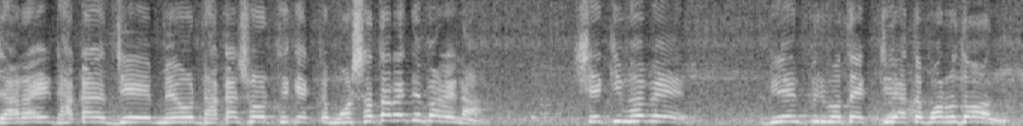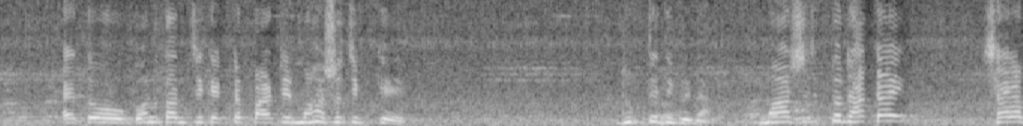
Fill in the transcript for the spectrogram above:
যারা এই ঢাকা, যে মেয়র ঢাকা শহর থেকে একটা মশা তাড়াইতে পারে না, সে কীভাবে বিএনপির মতো একটি এত বড় দল, এত গণতান্ত্রিক একটা পার্টির মহাসচিবকে ঢুকতে দিবে না? মহাসচিব তো ঢাকায় সারা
